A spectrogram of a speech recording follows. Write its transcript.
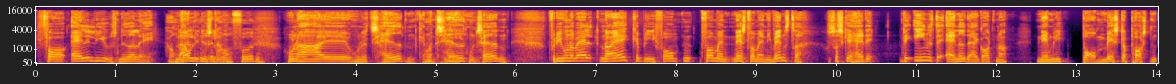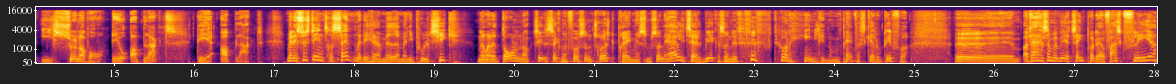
for alle livets nederlag. Har hun valgt den, eller har hun fået den? Hun har, øh, hun har taget den, kan hun man sige. Taget hun har taget den. Fordi hun har valgt, når jeg ikke kan blive form, formand, næstformand i Venstre, så skal jeg have det, det eneste andet, der er godt nok, nemlig borgmesterposten i Sønderborg. Det er jo oplagt. Det er oplagt. Men jeg synes, det er interessant med det her med, at man i politik, når man er dårlig nok til det, så kan man få sådan en trøstpræmie, som sådan ærligt talt virker sådan lidt, det var da egentlig, hvad skal du det for? Øh, og der er jeg simpelthen ved at tænke på, at der er jo faktisk flere,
